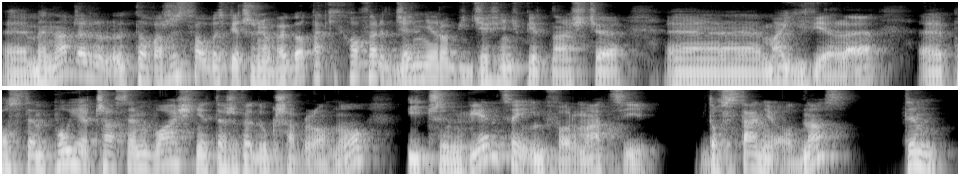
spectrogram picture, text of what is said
e, menadżer towarzystwa ubezpieczeniowego takich ofert dziennie robi 10-15, e, ma ich wiele, postępuje czasem właśnie też według szablonu i czym więcej informacji dostanie od nas, tym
